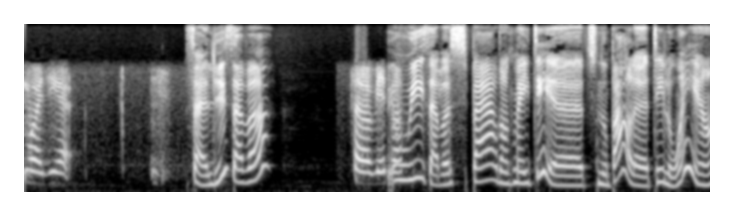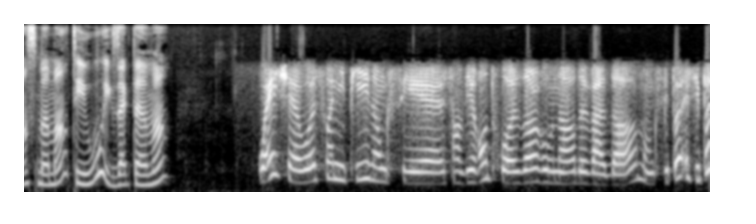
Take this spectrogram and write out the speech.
Moi, dis, Salut, ça va? ça va bien, toi? Oui, ça va super. Donc, Maïté, euh, tu nous parles, t'es loin hein, en ce moment. T'es où exactement? Oui, je suis à Waswanipi, donc c'est euh, c'est environ trois heures au nord de Val d'Or. Donc c'est pas c'est pas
